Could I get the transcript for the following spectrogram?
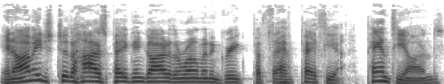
In homage to the highest pagan god of the Roman and Greek pantheons,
